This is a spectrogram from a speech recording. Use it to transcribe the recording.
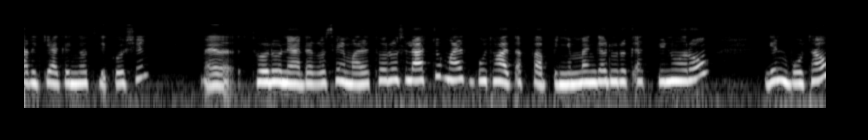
አድርጌ ያገኘሁት location ቶሎ ነው ያደረሰኝ ማለት ቶሎ ስላችሁ ማለት ቦታው አልጠፋብኝም። መንገዱ ርቀት ቢኖረውም ግን ቦታው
